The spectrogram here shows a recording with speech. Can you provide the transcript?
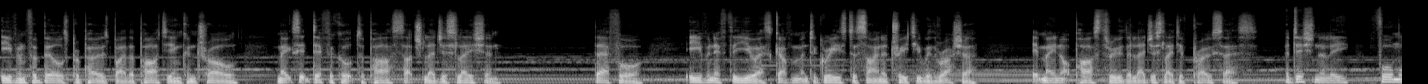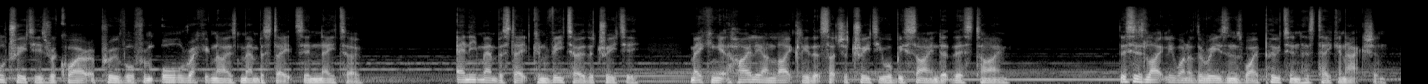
even for bills proposed by the party in control, makes it difficult to pass such legislation. Therefore, even if the US government agrees to sign a treaty with Russia, it may not pass through the legislative process. Additionally, formal treaties require approval from all recognized member states in NATO. Any member state can veto the treaty, making it highly unlikely that such a treaty will be signed at this time. This is likely one of the reasons why Putin has taken action.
